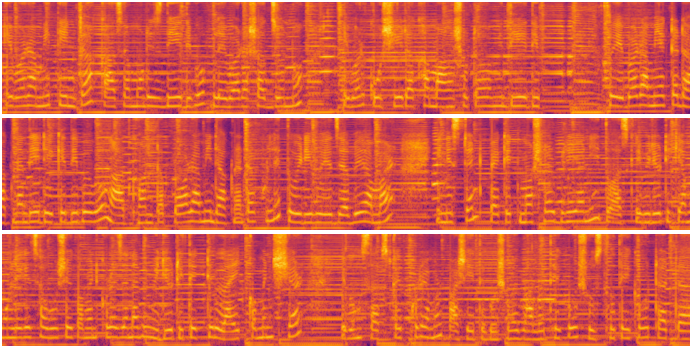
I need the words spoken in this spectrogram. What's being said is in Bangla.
এবার আমি তিনটা কাঁচামরিচ দিয়ে দিব ফ্লেভার আসার জন্য। এবার কষিয়ে রাখা মাংসটাও আমি দিয়ে দিব। তো এবার আমি একটা ঢাকনা দিয়ে ঢেকে দিব এবং আধ ঘণ্টা পর আমি ঢাকনাটা খুলে তৈরি হয়ে যাবে আমার ইনস্ট্যান্ট প্যাকেট মশলার বিরিয়ানি। তো আজকে ভিডিওটি কেমন লেগেছে অবশ্যই কমেন্ট করে জানাবে। ভিডিওটিতে একটি লাইক কমেন্ট শেয়ার এবং সাবস্ক্রাইব করে আমার পাশেই থেকো। সবাই ভালো থেকো, সুস্থ থেকো, টাটা।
